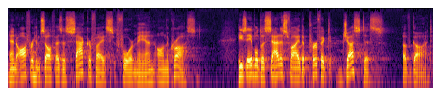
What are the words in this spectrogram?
and offer himself as a sacrifice for man on the cross. He's able to satisfy the perfect justice of God.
